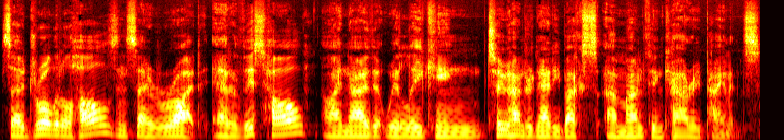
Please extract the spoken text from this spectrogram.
So draw little holes and say, right, out of this hole, I know that we're leaking 280 bucks a month in car repayments.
